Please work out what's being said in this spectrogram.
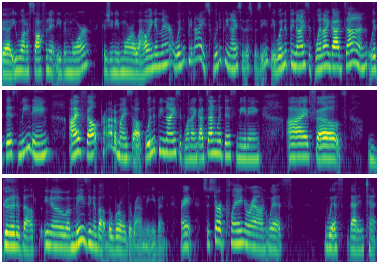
uh, you want to soften it even more, because you need more allowing in there, wouldn't it be nice? Wouldn't it be nice if this was easy? Wouldn't it be nice if when I got done with this meeting, I felt proud of myself. Wouldn't it be nice if when I got done with this meeting, I felt good about, you know, amazing about the world around me even, right? So start playing around with with that intent.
